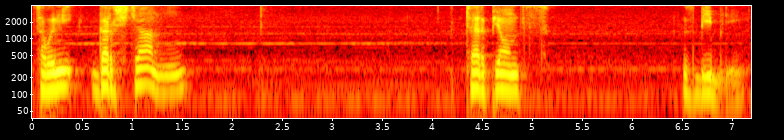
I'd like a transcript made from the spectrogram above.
Całymi garściami, czerpiąc z Biblii.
